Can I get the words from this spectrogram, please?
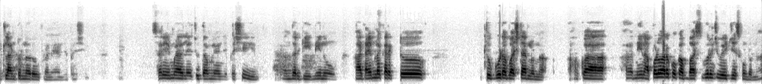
ఇట్లా అంటున్నారు ప్రణయ్ అని చెప్పేసి. సరే ఏం కాదులే చూద్దాంలే అని చెప్పేసి అందరికి నేను ఆ టైంలో కరెక్ట్ తుగ్గూడ బస్ స్టాండ్లో ఉన్నా. ఒక నేను అప్పటి వరకు ఒక బస్ గురించి వెయిట్ చేసుకుంటున్నా.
